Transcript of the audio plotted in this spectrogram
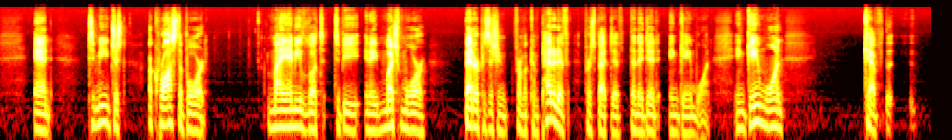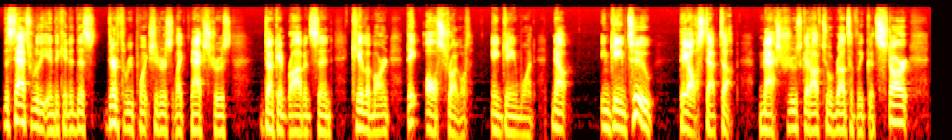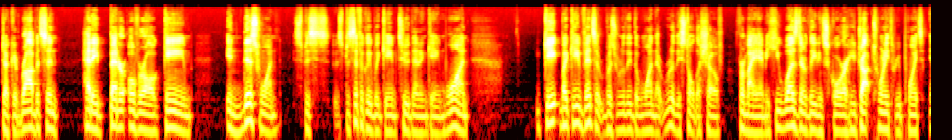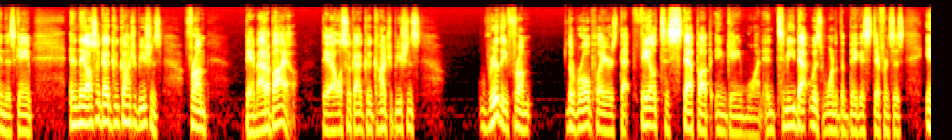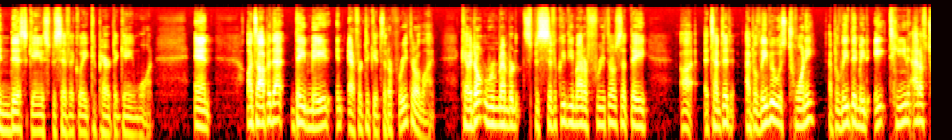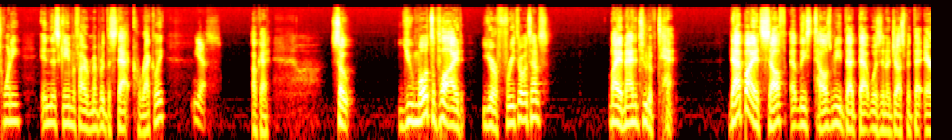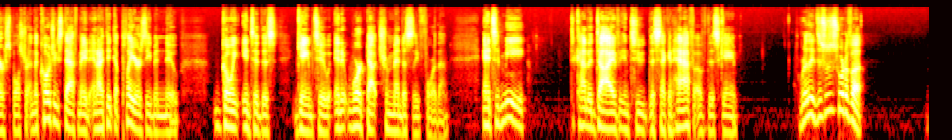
And to me, just across the board, Miami looked to be in a much more better position from a competitive perspective than they did in game one. In game one, Kev, the, the stats really indicated this. Their three point shooters like Max Strus, Duncan Robinson, Caleb Martin, they all struggled in game one. Now, in game two, they all stepped up. Max Strus got off to a relatively good start. Duncan Robinson had a better overall game in this one, spe- specifically with game two than in game one. Gabe, but Gabe Vincent was really the one that really stole the show for Miami. He was their leading scorer. He dropped 23 points in this game. And then they also got good contributions from Bam Adebayo. They also got good contributions really from the role players that failed to step up in game one. And to me, that was one of the biggest differences in this game specifically compared to game one. And on top of that, they made an effort to get to the free throw line. Kev, I don't remember specifically the amount of free throws that they uh, attempted. I believe it was 20. I believe they made 18 out of 20 in this game, if I remember the stat correctly. Yes. Okay. So you multiplied your free throw attempts by a magnitude of 10. That by itself at least tells me that that was an adjustment that Erik Spoelstra and the coaching staff made. And I think the players even knew going into this game too. And it worked out tremendously for them. And to me, to kind of dive into the second half of this game, really, this was sort of a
